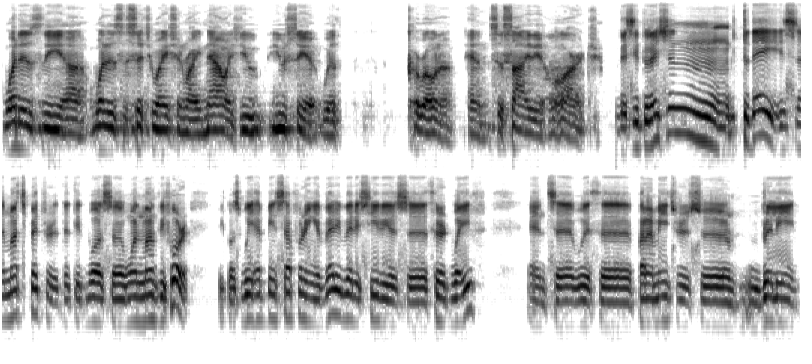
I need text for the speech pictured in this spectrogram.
what is the uh, what is the situation right now as you you see it with Corona and society at large? The situation today is uh, much better than it was uh, one month before because we have been suffering a very, very serious uh, third wave and uh, with uh, parameters uh, really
